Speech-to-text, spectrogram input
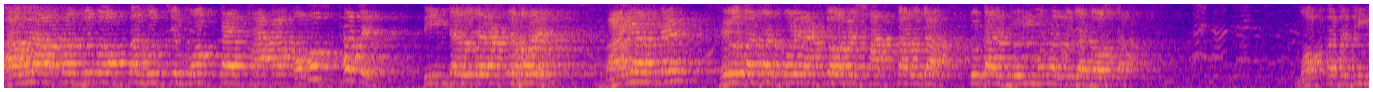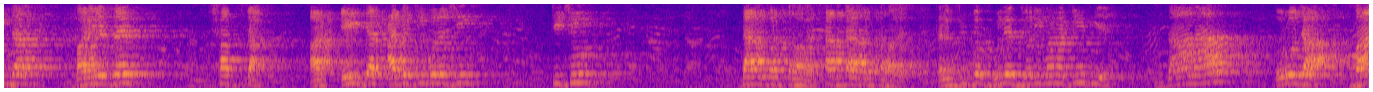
তাহলে আপনার জন্য অপশন হচ্ছে মক্কায় থাকা অবস্থাতে তিনটা রোজা রাখতে হবে। বাড়ি আসবেন, ফেরত আসার পরে রাখতে হবে সাতটা রোজা। টোটাল জরিমানা রোজা দশটা। মক্কাতে তিনটা, বাড়ি এসে সাতটা। আর এইটার আগে কি বলেছি? কিছু দান করতে হবে, সাদকা করতে হবে। তাহলে দুটো ভুলের জরিমানা কি দিয়ে? দান আর রোজা বা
